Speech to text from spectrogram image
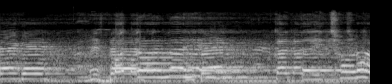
रहेंगे। मिस्टर पता नहीं कतई छोड़ा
